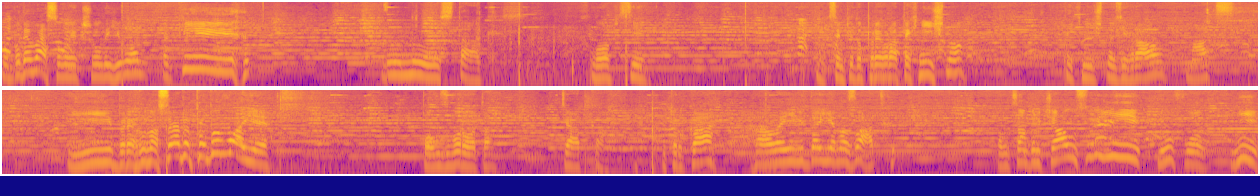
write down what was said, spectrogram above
Ну, буде весело, якщо легіон такий. Ну, ну ось так. Хлопці. Максим підопривра технічно. Технічно зіграв. Макс. І бере гру на себе, пробиває. Повз ворота. Тятка. Хуторка, але і віддає назад. Олександру Чаусу і ну фол. Ні,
